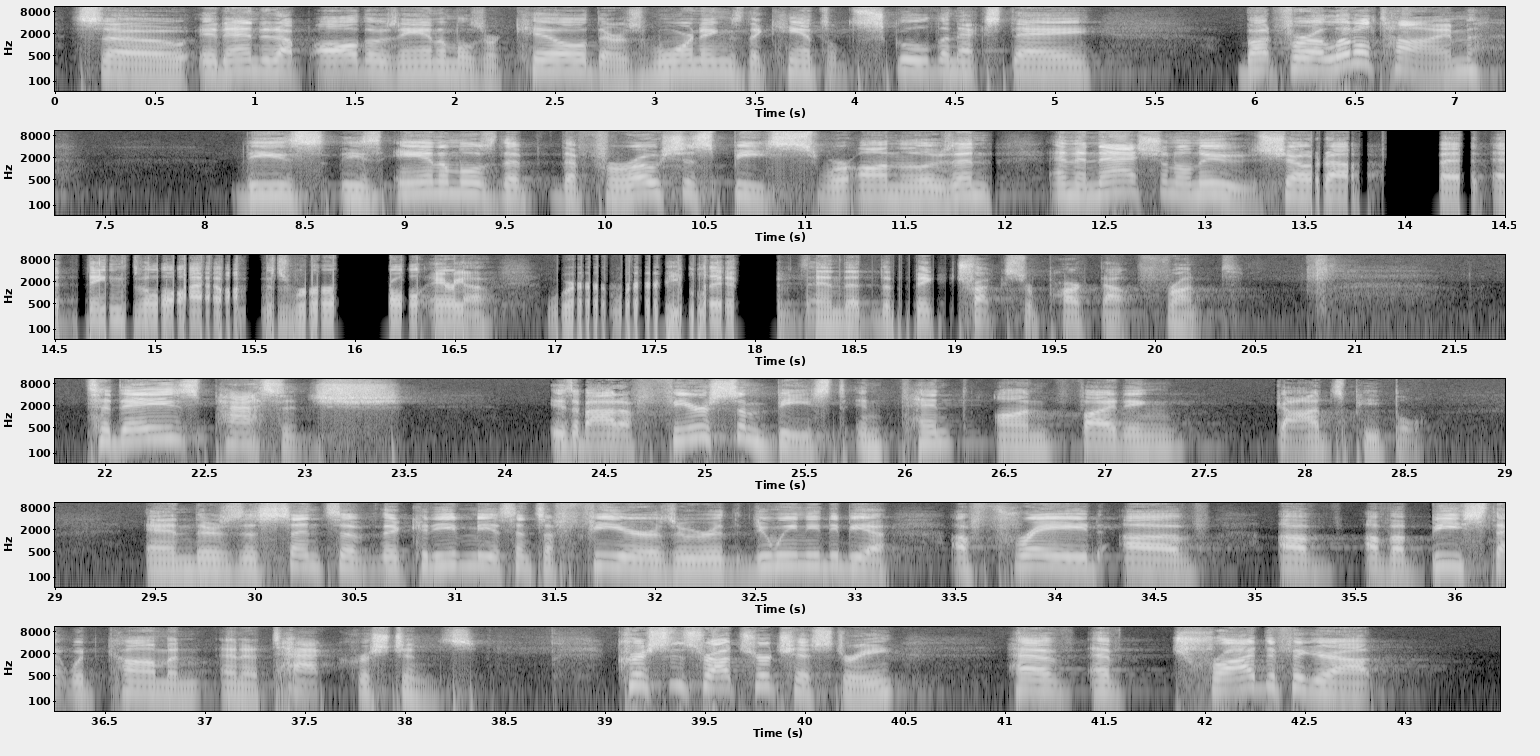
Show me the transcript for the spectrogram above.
So it ended up all those animals were killed. There's warnings. They canceled school the next day. But for a little time, these, these animals, the, the ferocious beasts, were on the loose. And, and the national news showed up at, at Zanesville, Ohio, this rural area where, where he lived, and the, the big trucks were parked out front. Today's passage is about a fearsome beast intent on fighting God's people. And there's this sense of, there could even be a sense of fear as we were, do we need to be a, afraid of, of, of a beast that would come and, and attack Christians? Christians throughout church history have, have tried to figure out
